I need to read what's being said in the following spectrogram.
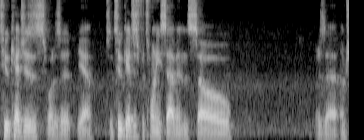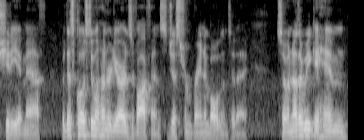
two catches. What is it? Yeah. So two catches for 27. So what is that? I'm shitty at math. But that's close to 100 yards of offense just from Brandon Bolden today. So another week of him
